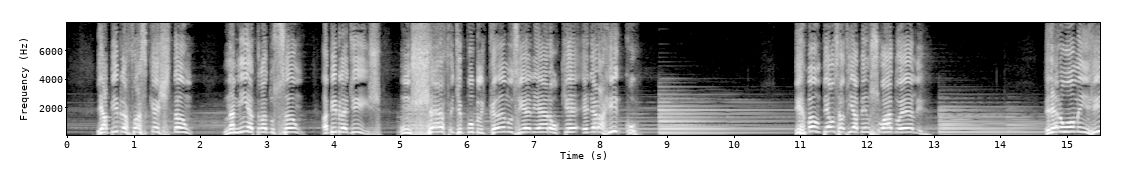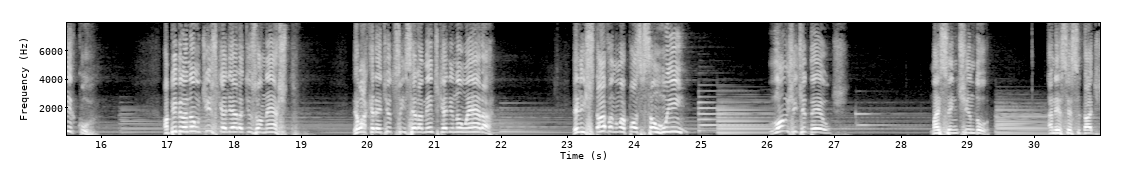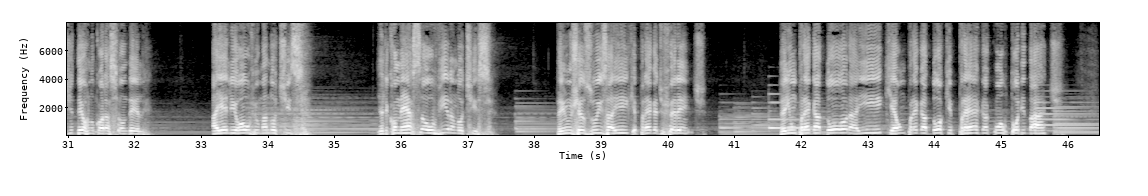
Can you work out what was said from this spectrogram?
E a Bíblia faz questão na minha tradução, a Bíblia diz: um chefe de publicanos e ele era o que? Ele era rico. Irmão, Deus havia abençoado ele. Ele era um homem rico. A Bíblia não diz que ele era desonesto. Eu acredito sinceramente que ele não era. Ele estava numa posição ruim, longe de Deus, mas sentindo a necessidade de Deus no coração dele. Aí ele ouve uma notícia. E ele começa a ouvir a notícia. Tem um Jesus aí que prega diferente. Tem um pregador aí que é um pregador que prega com autoridade.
